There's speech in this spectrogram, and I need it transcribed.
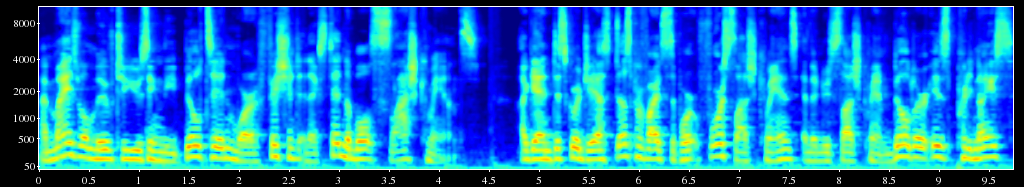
I might as well move to using the built-in, more efficient and extendable slash commands. Again, Discord.js does provide support for slash commands, and their new slash command builder is pretty nice,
